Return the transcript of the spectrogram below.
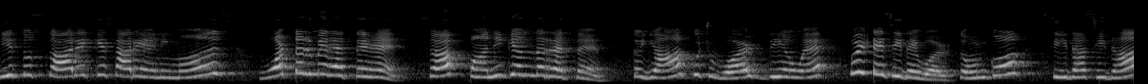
ये तो सारे के सारे एनिमल्स वाटर में रहते हैं। सब पानी के अंदर रहते हैं। तो यहाँ कुछ वर्ड्स दिए हुए हैं, उल्टे सीधे वर्ड्स तो उनको सीधा सीधा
